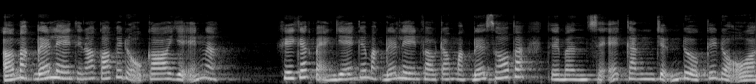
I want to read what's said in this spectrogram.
Ở mặt đế len thì nó có cái độ co giãn nè. Khi các bạn dán cái mặt đế len vào trong mặt đế xốp á, thì mình sẽ canh chỉnh được cái độ ờ,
